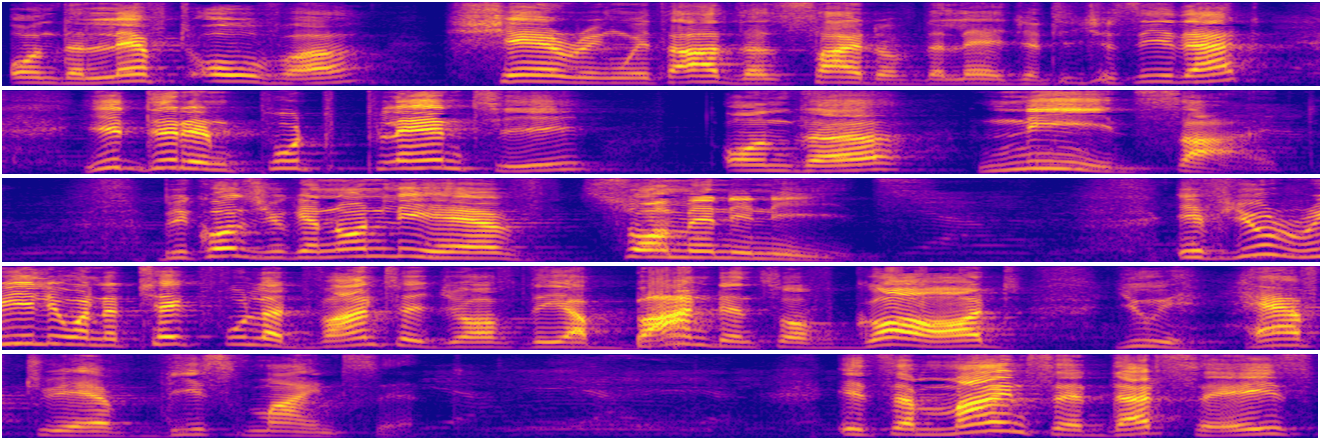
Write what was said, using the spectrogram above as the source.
on the leftover sharing with others side of the ledger. Did you see that? He didn't put plenty on the need side. Because you can only have so many needs. If you really want to take full advantage of the abundance of God, you have to have this mindset. It's a mindset that says,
